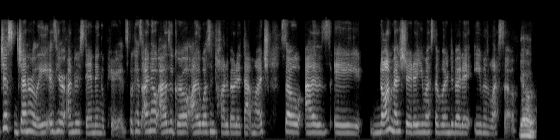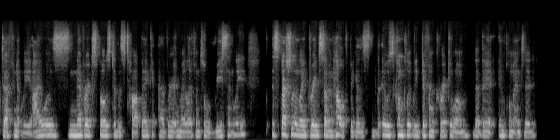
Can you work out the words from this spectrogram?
just generally is your understanding of periods? Because i know as a girl i wasn't taught about it that much. So as a non-menstruator you must have learned about it even less so. Yeah no definitely. I was never exposed to this topic ever in my life until recently especially in like grade seven health because it was a completely different curriculum that they implemented.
